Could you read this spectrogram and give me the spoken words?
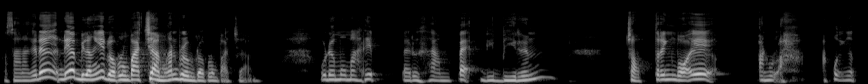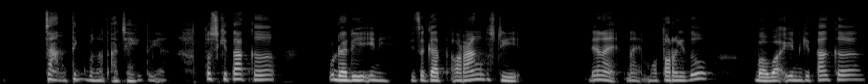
ke sana. Dia, dia bilangnya 24 jam kan belum 24 jam. Udah mau maghrib baru sampai di Biren. Cotring pokoknya anu lah aku inget cantik banget Aceh itu ya. Terus kita ke udah di ini dicegat orang terus di dia naik naik motor itu bawain kita ke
